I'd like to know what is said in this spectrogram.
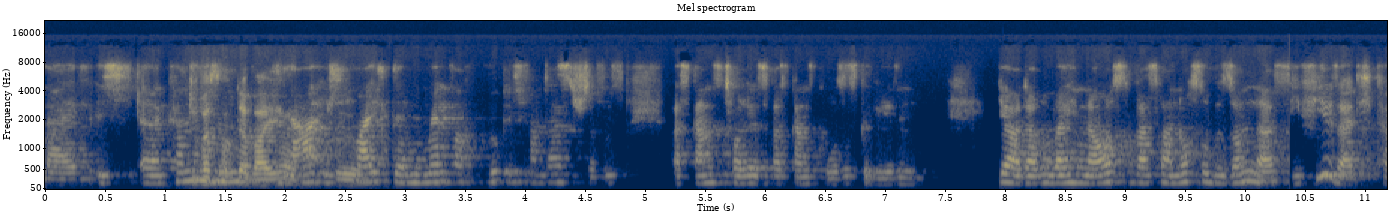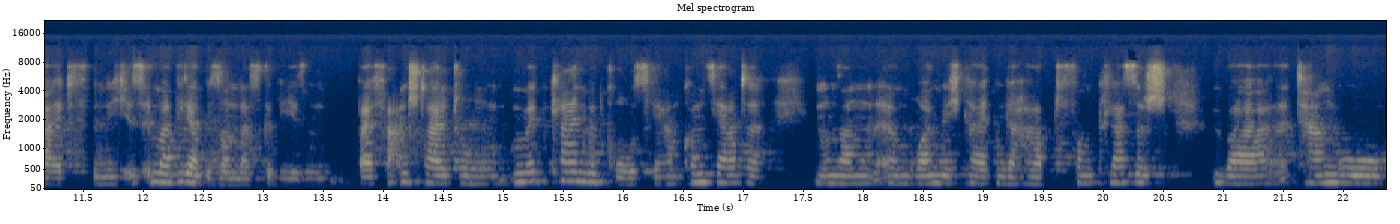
live. Ich äh, kann du warst auch dabei, ja. Ja, ich ja. weiß, der Moment war wirklich fantastisch. Das ist was ganz Tolles, was ganz Großes gewesen ja, darüber hinaus, was war noch so besonders? Die Vielseitigkeit, finde ich, ist immer wieder besonders gewesen. Bei Veranstaltungen mit klein, mit groß. Wir haben Konzerte in unseren ähm, Räumlichkeiten gehabt, von klassisch über Tango,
